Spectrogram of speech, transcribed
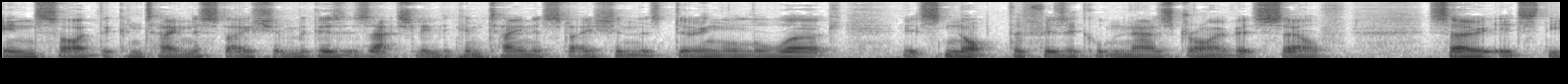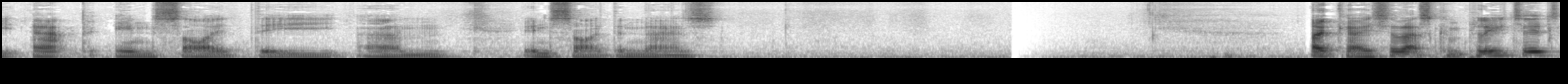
inside the container station because it's actually the container station that's doing all the work it's not the physical NAS drive itself so it's the app inside the um, inside the NAS Okay, so that's completed.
